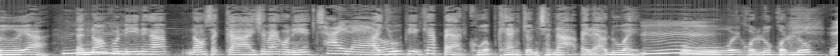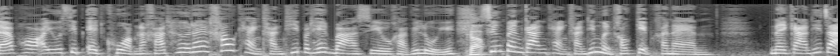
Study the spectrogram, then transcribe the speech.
เลยอะ่ะ แต่น้องคนนี้นะครับ น้องสกายใช่ไหมคนนี้ ใช่แล้ว อายุเพียงแค่ 8 ขวบแข่งจนชนะไปแล้วด้วยอืมโอ้ยขนลุกขนลุก แล้วพออายุ 11 ขวบนะคะ เธอได้เข้าแข่งขันที่ประเทศบราซิลค่ะพี่หลุยครับซึ่งเป็นการแข่งขันที่เหมือนเขาเก็บคะแนน ในการที่จะ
